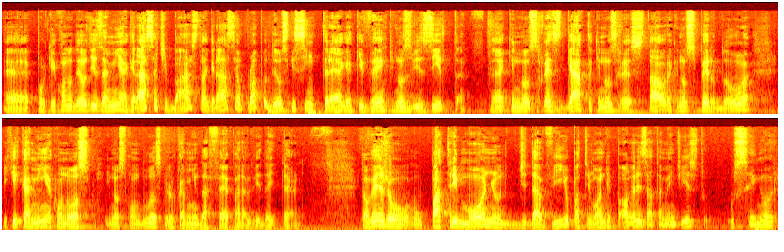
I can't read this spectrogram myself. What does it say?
É, porque quando Deus diz a minha graça te basta, a graça é o próprio Deus que se entrega, que vem, que nos visita, né, que nos resgata, que nos restaura, que nos perdoa e que caminha conosco e nos conduz pelo caminho da fé para a vida eterna. Então veja, o, o patrimônio de Davi, o patrimônio de Paulo era exatamente isso: o Senhor,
